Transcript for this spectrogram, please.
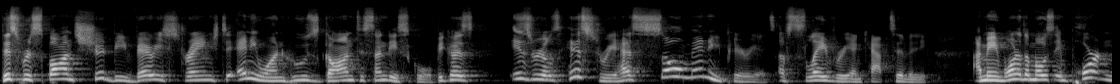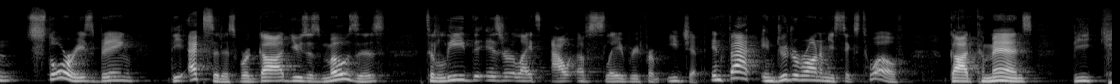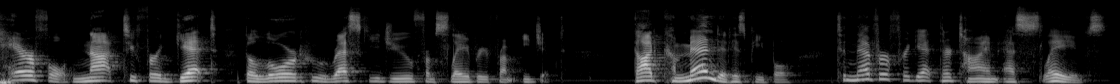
This response should be very strange to anyone who's gone to Sunday school because Israel's history has so many periods of slavery and captivity. I mean, one of the most important stories being the Exodus, where God uses Moses to lead the Israelites out of slavery from Egypt. In fact, in Deuteronomy 6:12, God commands, "Be careful not to forget the Lord who rescued you from slavery from Egypt." God commanded his people to never forget their time as slaves.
